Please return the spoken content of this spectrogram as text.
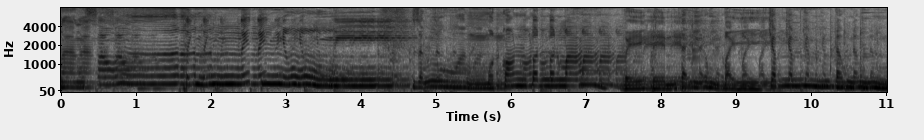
Ngàn sau tinh ít nhu mì dâng hoàng một con tuân má về đền đây ông bảy trăm đồng.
